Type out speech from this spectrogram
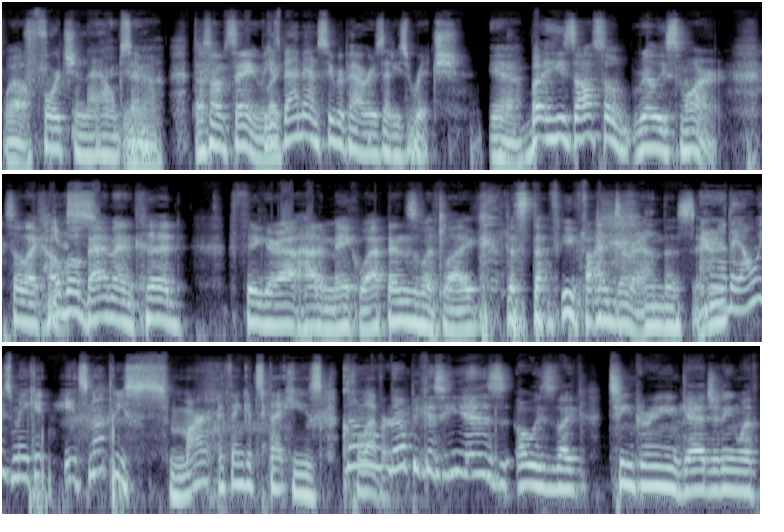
well, fortune that helps him. yeah, that's what I'm saying. Because like, Batman's superpower is that he's rich. yeah, but he's also really smart. So like Hobo Yes. Batman could figure out how to make weapons with like the stuff he finds around the I don't city. know. They always make it. It's not that he's smart. I think it's that he's clever. No, no, because he is always like tinkering and gadgeting with,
